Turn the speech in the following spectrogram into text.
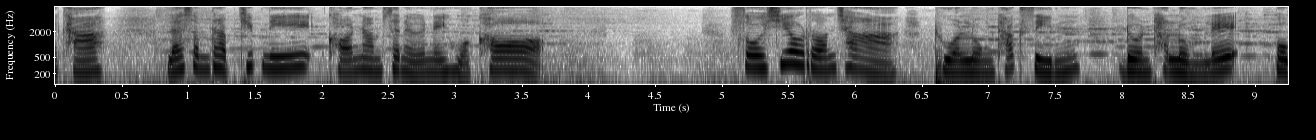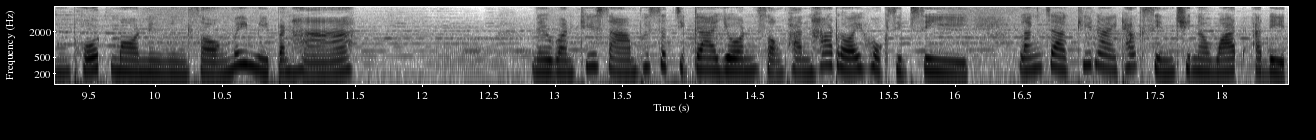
นะคะ และสำหรับคลิปนี้ขอนำเสนอในหัวข้อ โซเชียลร้อนชา ทัวลงทักษิณโดนถล่มเละ ปมโพสต์ม .112 ไม่มีปัญหา ในวันที่ 3 พฤศจิกายน 2564 หลังจากที่นายทักษิณชินวัตรอดีต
